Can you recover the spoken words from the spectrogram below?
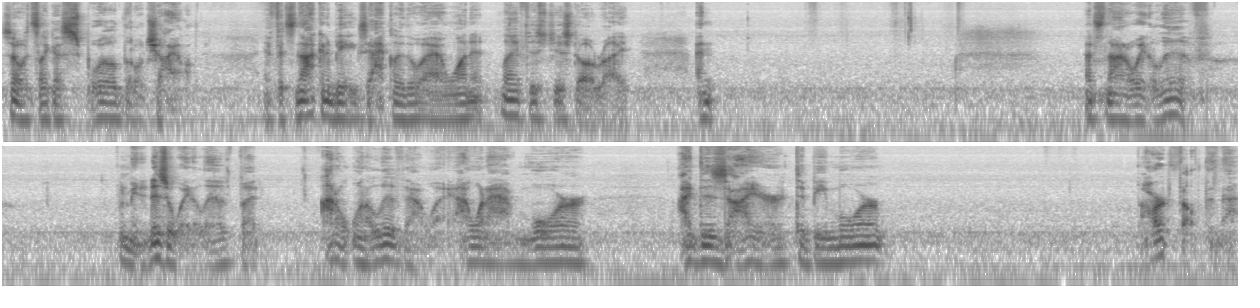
So it's like a spoiled little child. If it's not going to be exactly the way I want it, life is just all right. And that's not a way to live. I mean, it is a way to live, but I don't want to live that way. I want to have more. I desire to be more heartfelt than that.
